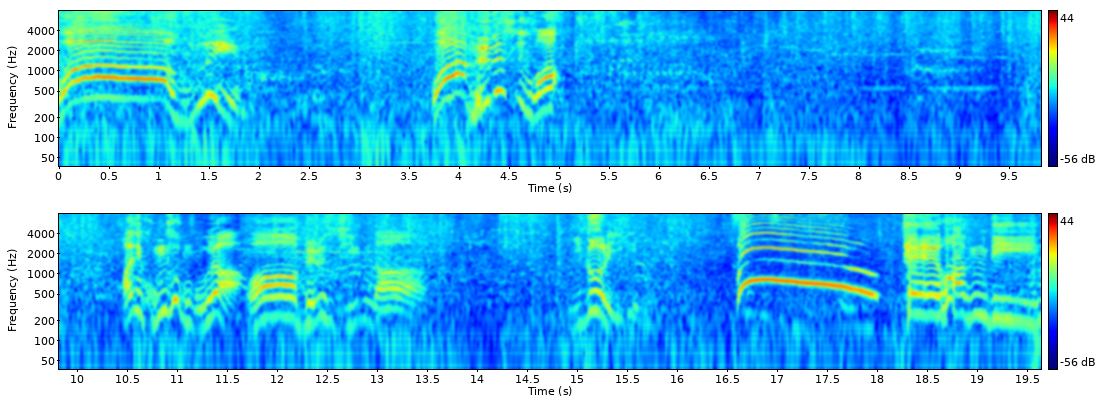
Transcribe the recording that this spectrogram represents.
와 와, 우임. 와, 벨베스, 와. 아니, 공속 뭐야? 와, 벨베스 지린다. 이걸 이기. 후! 대황디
